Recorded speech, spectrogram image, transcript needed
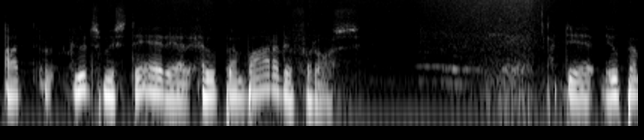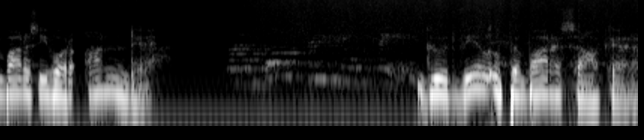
att Guds mysterier är uppenbarade för oss. Det, det uppenbaras i vår ande. Gud vill uppenbara saker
